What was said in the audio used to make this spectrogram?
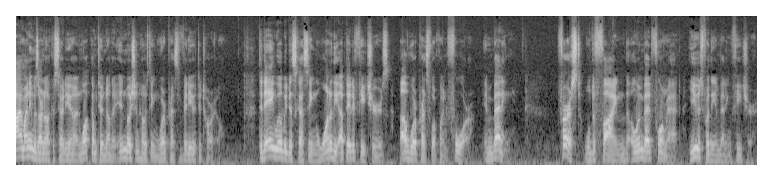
Hi, my name is Arnel Custodio and welcome to another InMotion Hosting WordPress video tutorial. Today we'll be discussing one of the updated features of WordPress 4.4, embedding. First, we'll define the OEmbed format used for the embedding feature.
